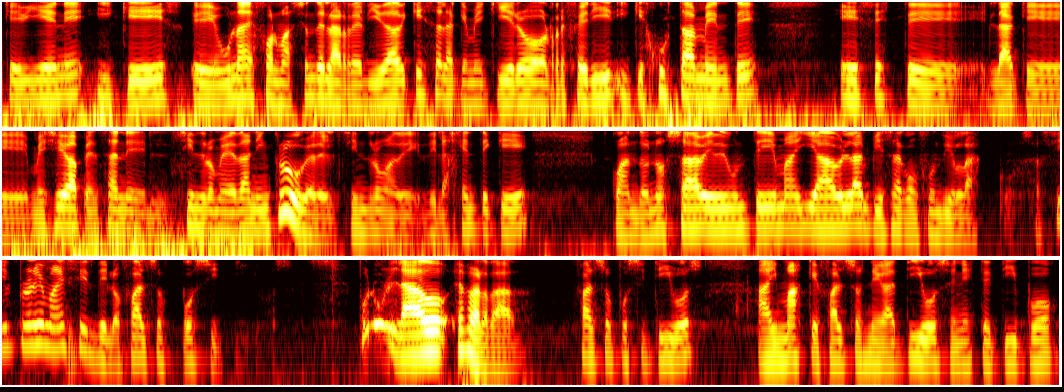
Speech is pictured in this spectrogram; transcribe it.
que viene y que es eh, una deformación de la realidad, que es a la que me quiero referir y que justamente es este la que me lleva a pensar en el síndrome de Dunning-Kruger, el síndrome de, la gente que cuando no sabe de un tema y habla empieza a confundir las cosas. Y el problema es el de los falsos positivos. Por un lado, es verdad, falsos positivos, hay más que falsos negativos en este tipo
